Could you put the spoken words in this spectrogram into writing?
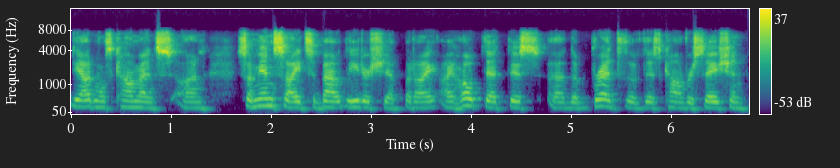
the Admiral's comments on some insights about leadership, but I, I hope that this, uh, the breadth of this conversation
